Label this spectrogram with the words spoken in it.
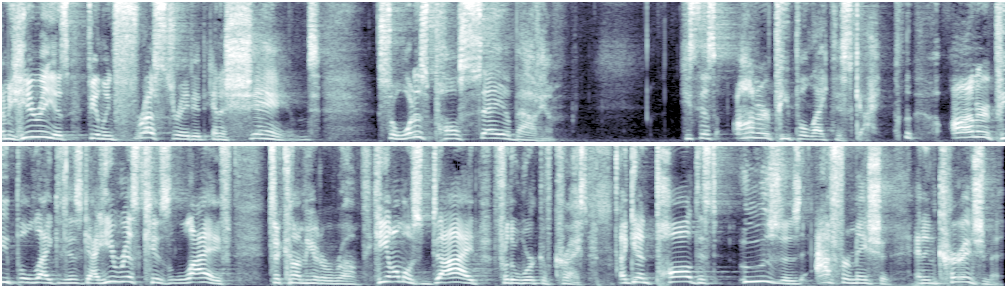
I mean, here he is feeling frustrated and ashamed. So, what does Paul say about him? He says, honor people like this guy. honor people like this guy. He risked his life to come here to Rome. He almost died for the work of Christ. Again, Paul just oozes affirmation and encouragement.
